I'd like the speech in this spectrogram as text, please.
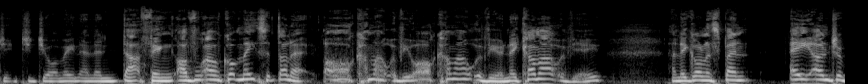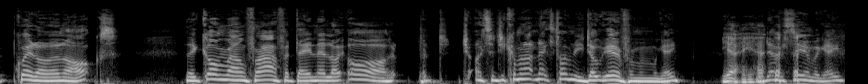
Do, do, do you know what I mean? And then that thing, I've I've got mates that done it. Oh, come out with you. I'll come out with you, and they come out with you, and they gone and spent eight hundred quid on an ox. They've gone round for half a day, and they're like, "Oh," but I said, "You coming out next time?" And you don't hear from them again. Yeah, yeah. You never see him again.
